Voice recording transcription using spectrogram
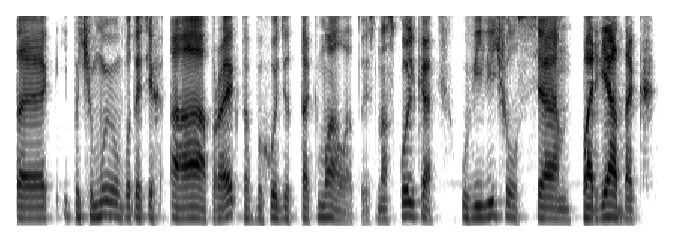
так и почему вот этих АА проектов выходит так мало, то есть насколько увеличился порядок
